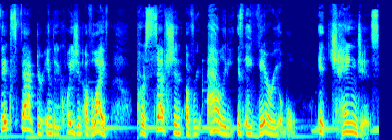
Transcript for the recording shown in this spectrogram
fixed factor in the equation of life, perception of reality is a variable. It changes.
